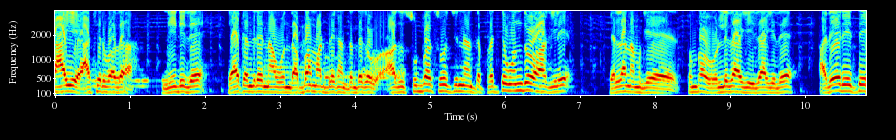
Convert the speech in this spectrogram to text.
ತಾಯಿ ಆಶೀರ್ವಾದ ನೀಡಿದೆ. ಯಾಕಂದ್ರೆ ನಾವು ಒಂದು ಹಬ್ಬ ಮಾಡ್ಬೇಕಂತಂದಾಗ ಅದು ಶುಭ ಸೂಚನೆ ಅಂತ ಪ್ರತಿಯೊಂದು ಆಗಲಿ ಎಲ್ಲ ನಮಗೆ ತುಂಬ ಒಳ್ಳೆಯದಾಗಿ ಇದಾಗಿದೆ. ಅದೇ ರೀತಿ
